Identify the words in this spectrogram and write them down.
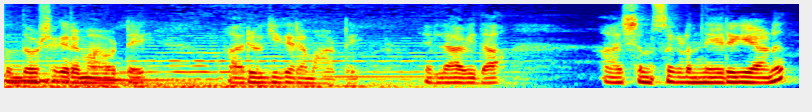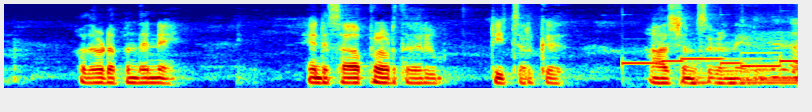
സന്തോഷകരമാവട്ടെ ആരോഗ്യകരമാകട്ടെ എല്ലാവിധ ആശംസകളും നേരുകയാണ്. അതോടൊപ്പം തന്നെ എന്റെ സഹപ്രവർത്തകരും ടീച്ചർക്ക് ആശംസകൾ നേരുന്നു.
